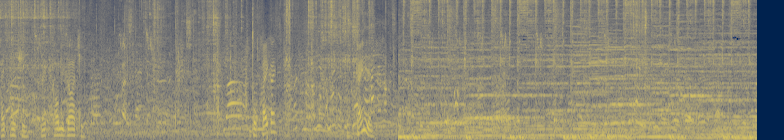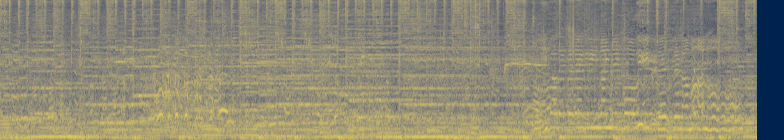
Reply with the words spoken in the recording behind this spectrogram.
Kijk koutje, kijk kalmi gaatje. Op kijk kijk. Kijk niet. Viva de peregrina y me cogiste de la mano.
